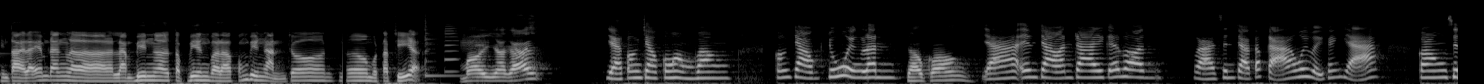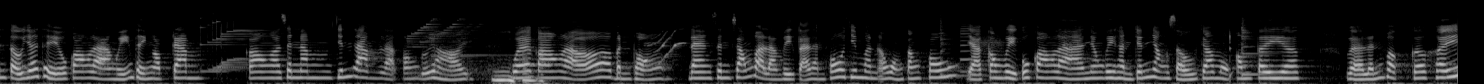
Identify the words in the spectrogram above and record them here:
Hiện tại là em đang là làm biên à, tập viên và là phóng viên ảnh cho ờ, một tạp chí ạ. mời nhà gái. Dạ con chào cô Hồng Vân. Con chào chú Huyền Linh. Chào con. Dạ em chào anh trai kế bên. Và xin chào tất cả quý vị khán giả Con xin tự giới thiệu con là Nguyễn Thị Ngọc Trâm. Con ờ, sinh năm 95 là con tuổi hợi. Quê con là ở Bình Thuận Đang sinh sống và làm việc tại thành phố Hồ Chí Minh ở quận Tân Phú. Dạ công việc của con là nhân viên hành chính nhân sự cho một công ty ờ, về lĩnh vực cơ khí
